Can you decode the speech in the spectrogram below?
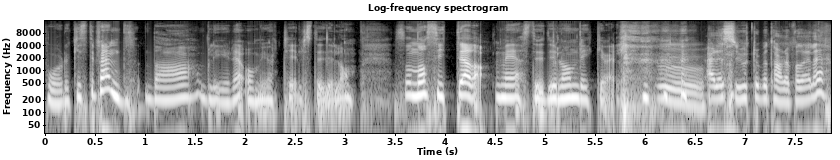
får du ikke stipend. Da blir det omgjort til studielån. Så nå sitter jeg da med studielån likevel. Mm. er det surt å betale på det, eller?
